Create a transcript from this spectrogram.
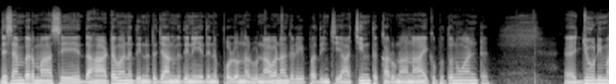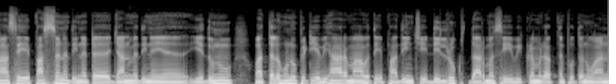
දෙසැම්බර් මාසයේ 18 වන දිනට ජන්මදින යෙදෙන පොළොන්නරුව නවනගරයේ පදිංචි අචින්ත කරුණානායක පුතණුවන්ට ජූනි මාසයේ 5 වන දිනට ජන්මදිනය යෙදුණු වත්තල හුණුපිටිය විහාරමාවතේ පදිංචි ඩිල්රුක් ධර්මසී වික්‍රමරත්න පුතණුවන්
